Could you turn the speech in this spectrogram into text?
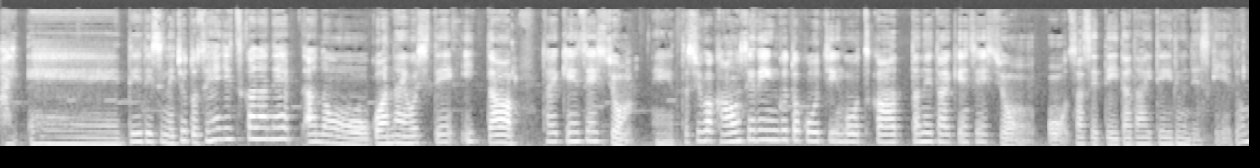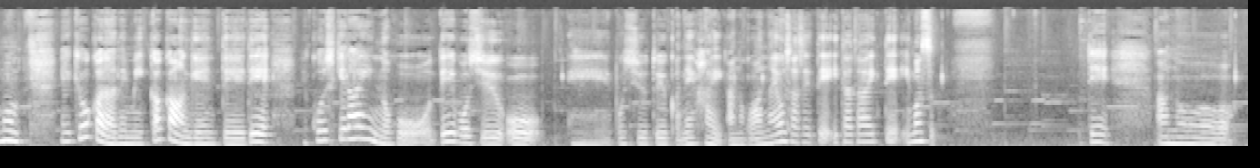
はい、えー、でですねちょっと先日からねあのご案内をしていた体験セッション、えー私はカウンセリングとコーチングを使ったね体験セッションをさせていただいているんですけれども、えー今日からね3日間限定で公式 LINE の方で募集をえー募集というかね、はい、あのご案内をさせていただいています。で、あのー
